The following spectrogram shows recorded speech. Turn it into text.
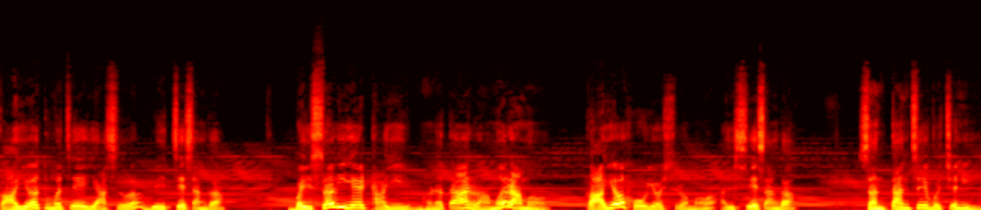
काय तुमचे यास वेचे सांगा. बैसलिये ठाई म्हणता राम राम. काय होय श्रम? ऐसे सांगा. संतांचे वचनी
